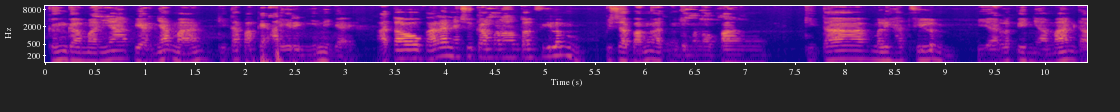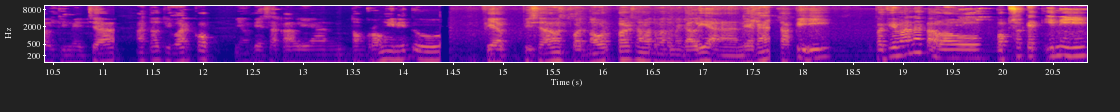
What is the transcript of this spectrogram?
genggamannya biar nyaman kita pakai airing ini guys. Atau kalian yang suka menonton film bisa banget untuk menopang kita melihat film biar lebih nyaman kalau di meja atau di warkop yang biasa kalian tongkrongin itu biar bisa buat nobar sama teman-teman kalian ya kan? Tapi bagaimana kalau pop socket ini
